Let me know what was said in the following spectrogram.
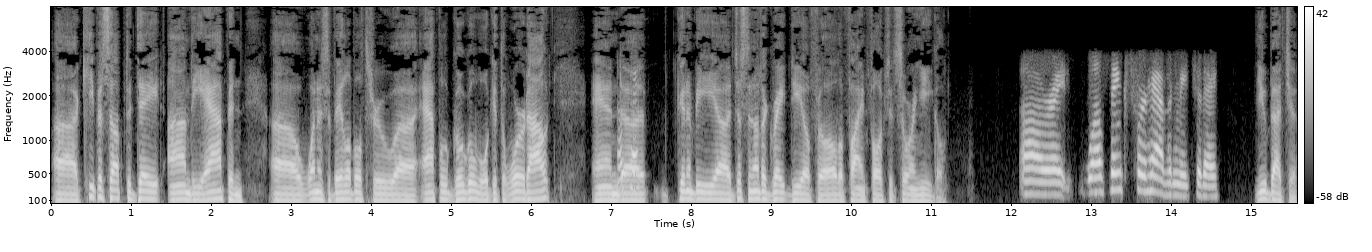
uh, keep us up to date on the app and uh, when it's available through uh, Apple, Google. We'll get the word out. And uh, Okay. going to be uh, just another great deal for all the fine folks at Soaring Eagle. all right. Well, thanks for having me today. You betcha.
